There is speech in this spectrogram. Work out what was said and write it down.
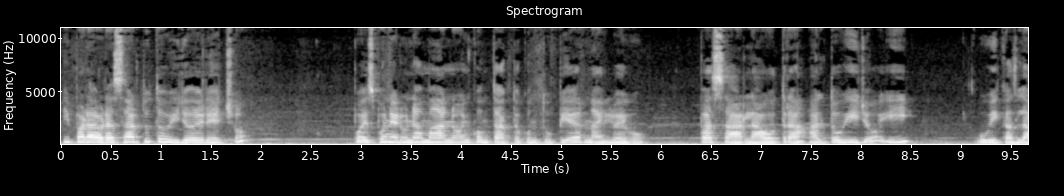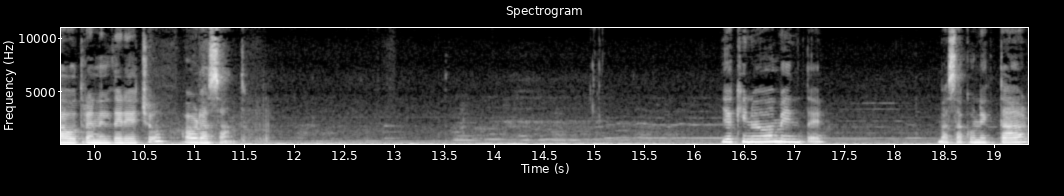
Y para abrazar tu tobillo derecho, puedes poner una mano en contacto con tu pierna y luego pasar la otra al tobillo y ubicas la otra en el derecho abrazando. Y aquí nuevamente vas a conectar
